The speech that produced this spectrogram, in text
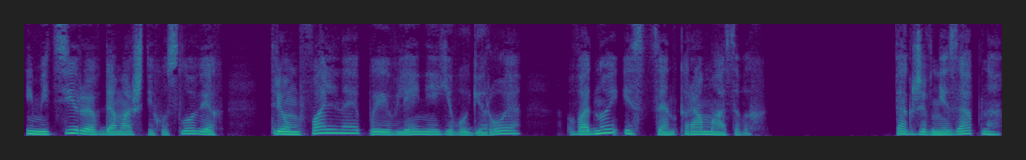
имитируя в домашних условиях триумфальное появление его героя в одной из сцен Карамазовых. Так же внезапно,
